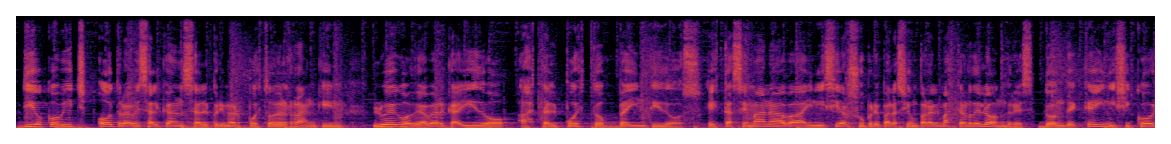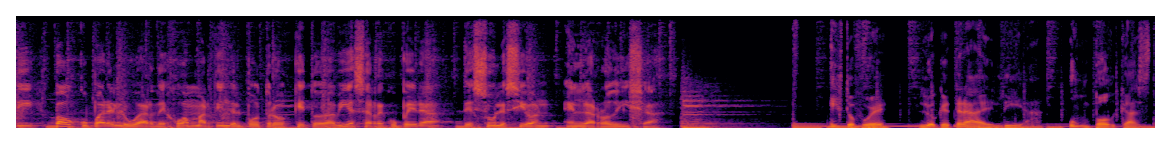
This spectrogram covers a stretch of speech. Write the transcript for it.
Djokovic otra vez alcanza el primer puesto del ranking, luego de haber caído hasta el puesto 22. Esta semana va a iniciar su preparación para el Master de Londres, donde Kei Nishikori va a ocupar el lugar de Juan Martín del Potro, que todavía se recupera de su lesión en la rodilla. Esto fue Lo que trae el día, un podcast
